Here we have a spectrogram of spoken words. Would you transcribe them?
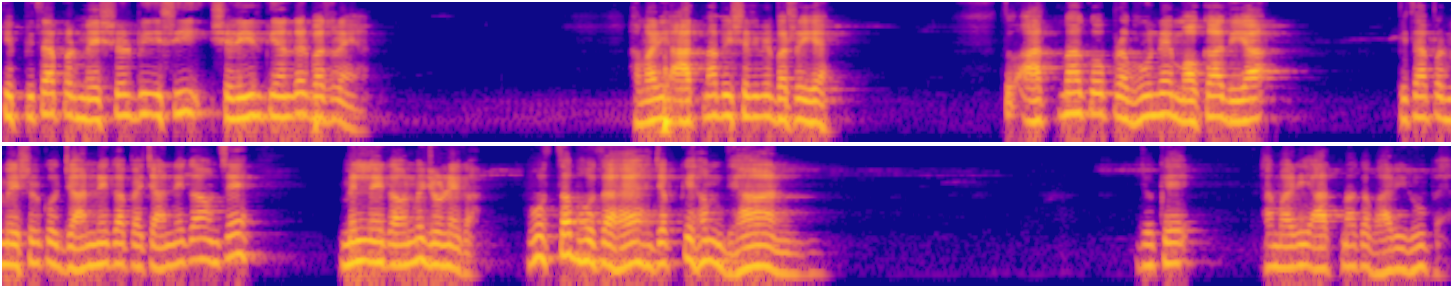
कि पिता परमेश्वर भी इसी शरीर के अंदर बस रहे हैं। हमारी आत्मा भी शरीर में बस रही है। तो आत्मा को प्रभु ने मौका दिया, पिता परमेश्वर को जानने का, पहचानने का, उनसे मिलने का, उनमें जुड़ने का। वो तब होता है जबकि हम ध्यान, जो कि हमारी आत्मा का भारी रूप है,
